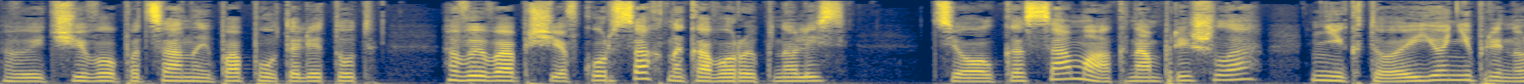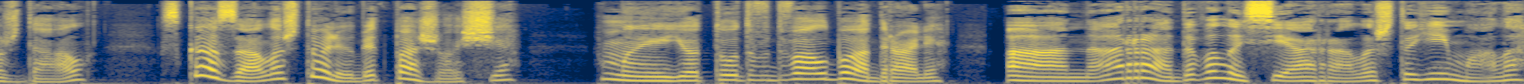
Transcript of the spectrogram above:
«Вы чего, пацаны, попутали тут?» Вы вообще в курсах, на кого рыпнулись? Тёлка сама к нам пришла, никто её не принуждал. Сказала, что любит пожестче. Мы её тут в два лба драли, а она радовалась и орала, что ей мало.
